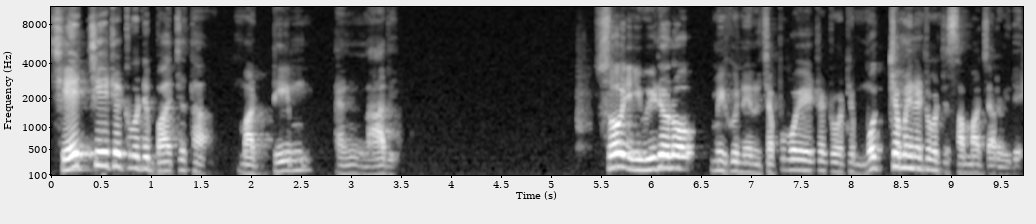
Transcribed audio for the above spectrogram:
చేర్చేటటువంటి బాధ్యత మా టీం అండ్ నాది. సో ఈ వీడియోలో మీకు నేను చెప్పబోయేటటువంటి ముఖ్యమైనటువంటి సమాచారం ఇదే.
